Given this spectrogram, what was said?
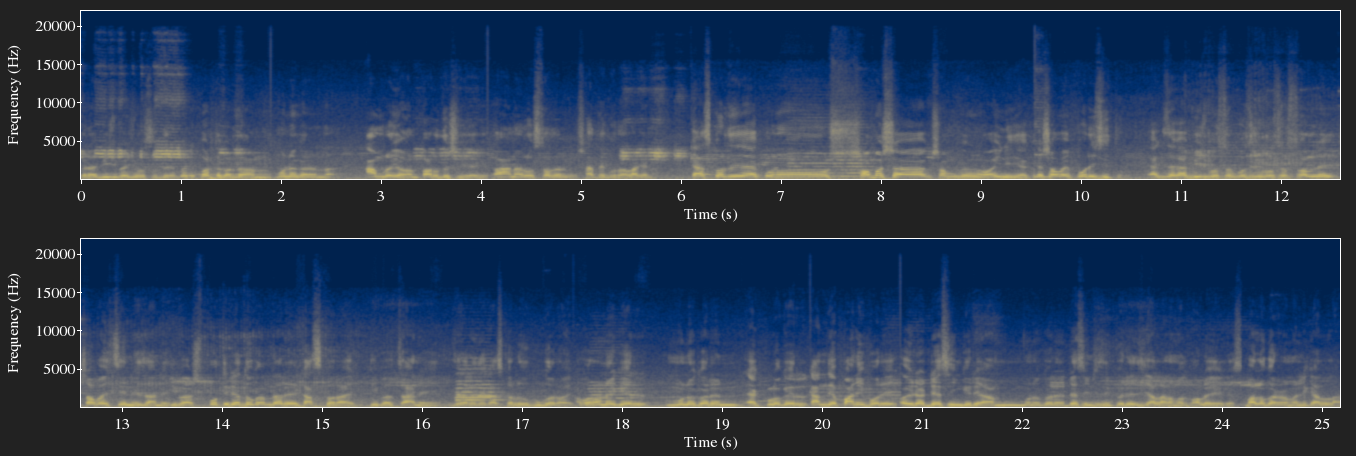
প্রায় বিশ বাইশ বছর ধরে করি, করতে করতে মনে করেন না আমরা এখন পারদর্শী হয়ে গেছি। আনার ওস্তাদের সাথে ঘোরা লাগে না। কাজ করতে যে কোনো সমস্যা সম্মুখীন হয়নি। সবাই পরিচিত। এক জায়গায় বিশ বছর, পঁচিশ বছর চললে সবাই চেনে, জানে। কিবা প্রতিটা দোকানদারে কাজ করায় কিবা জানে যে কাজ করলে উপকার হয়। আবার অনেকের মনে করেন এক লোকের কান দিয়ে পানি পরে ওইটা ড্রেসিং করে আমি মনে করেন ড্রেসিং টেসিং করে দিয়েছি আল্লাহ আমার ভালো হয়ে গেছে। ভালো করার মালিক আল্লাহ,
